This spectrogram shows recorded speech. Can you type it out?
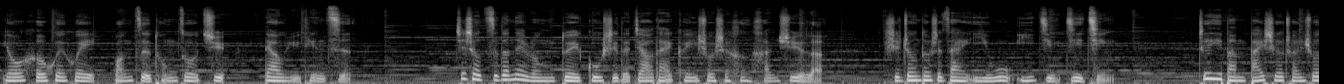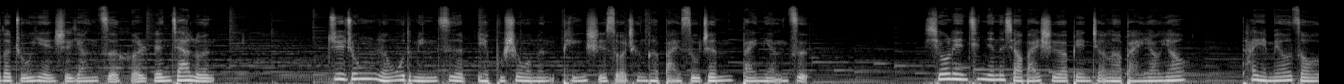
由何慧慧、王子彤作曲，廖宇填词。这首词的内容对故事的交代可以说是很含蓄了，始终都是在以物以景寄情。这一版《白蛇传说》的主演是杨紫和任嘉伦，剧中人物的名字也不是我们平时所称的白素贞、白娘子。修炼千年的小白蛇变成了白夭夭，她也没有走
